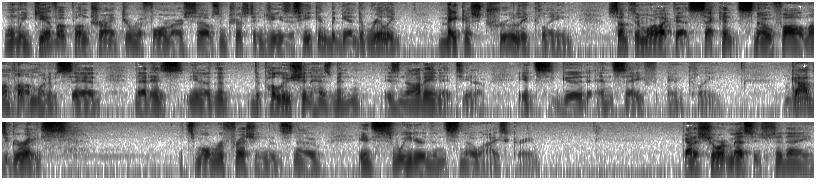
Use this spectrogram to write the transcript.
When we give up on trying to reform ourselves and trust in Jesus he can begin to really make us truly clean. Something more like that second snowfall my mom would have said that has you know the the pollution has been is not in it you know. It's good and safe and clean. God's grace it's more refreshing than snow. It's sweeter than snow ice cream. Got a short message today.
